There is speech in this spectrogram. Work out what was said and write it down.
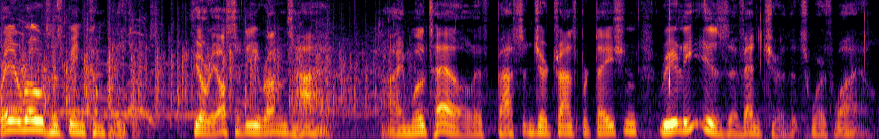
Railroad has been completed. Curiosity runs high. Time will tell if passenger transportation really is a venture that's worthwhile.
